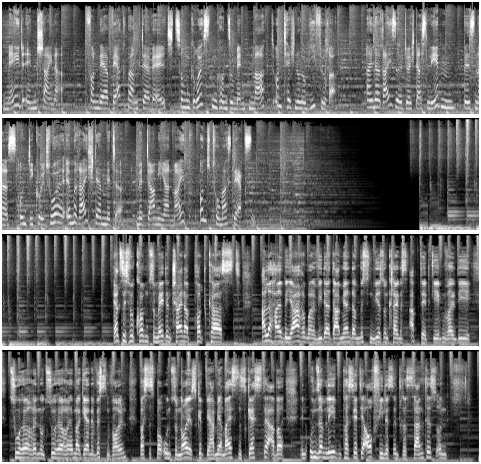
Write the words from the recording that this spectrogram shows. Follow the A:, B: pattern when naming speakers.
A: Made in China. Von der Werkbank der Welt zum größten Konsumentenmarkt und Technologieführer. Eine Reise durch das Leben, Business und die Kultur im Reich der Mitte mit Damian Maib und Thomas Derksen.
B: Herzlich willkommen zum Made in China Podcast. Alle halbe Jahre mal wieder, Damian, da müssen wir so ein kleines Update geben, weil die Zuhörerinnen und Zuhörer immer gerne wissen wollen, was es bei uns so Neues gibt. Wir haben ja meistens Gäste, aber in unserem Leben passiert ja auch vieles Interessantes und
